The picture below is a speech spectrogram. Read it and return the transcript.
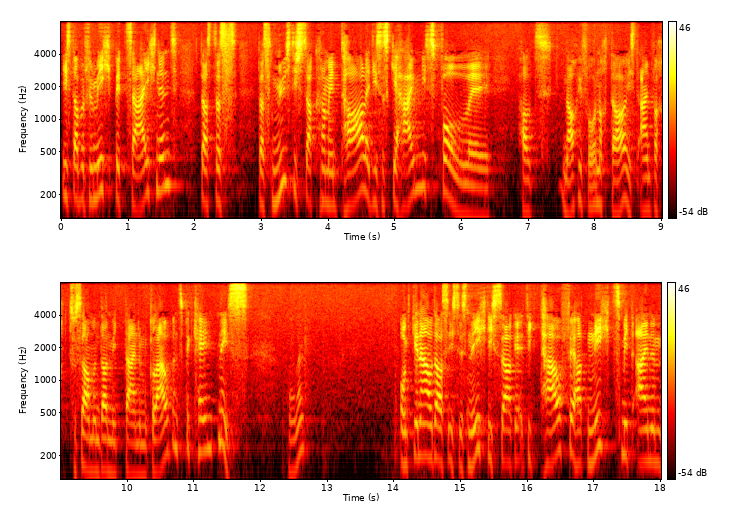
ist aber für mich bezeichnend, dass das, das mystisch-sakramentale, dieses Geheimnisvolle, halt nach wie vor noch da ist, einfach zusammen dann mit deinem Glaubensbekenntnis. Oder? Und genau das ist es nicht. Ich sage, die Taufe hat nichts mit einem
